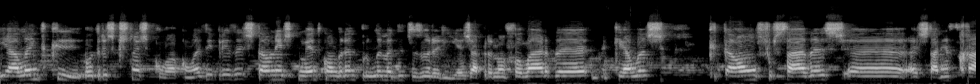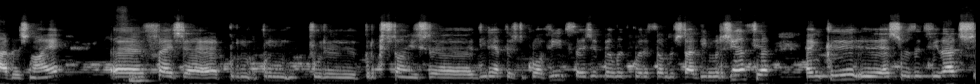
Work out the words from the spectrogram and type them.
E além de que outras questões que colocam, as empresas estão neste momento com um grande problema de tesouraria, já para não falar da- daquelas que estão forçadas ah, a estar encerradas, não é? Uh, seja por, por, por, por questões uh, diretas do Covid, seja pela declaração do estado de emergência, em que uh, as suas atividades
